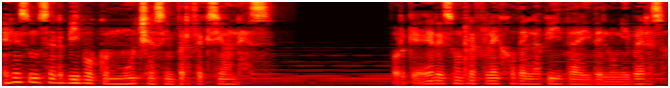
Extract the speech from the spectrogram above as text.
Eres un ser vivo con muchas imperfecciones, porque eres un reflejo de la vida y del universo.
